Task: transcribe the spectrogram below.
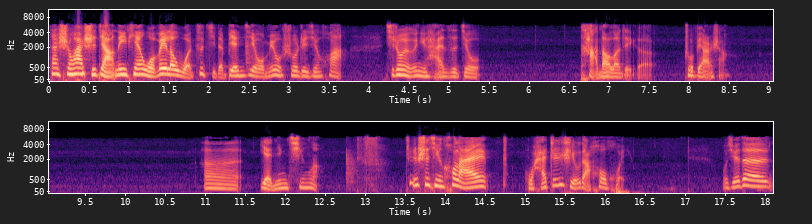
但实话实讲，那天我为了我自己的边界，我没有说这些话。其中有个女孩子就卡到了这个桌边上，呃，眼睛青了。这个事情后来我还真是有点后悔。我觉得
